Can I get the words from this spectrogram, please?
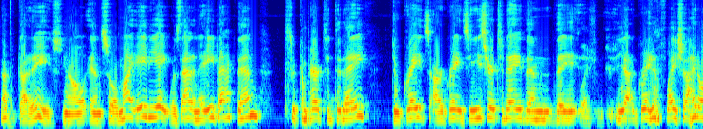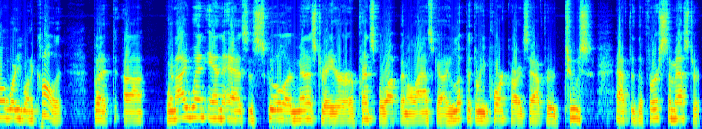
I've got A's, you know, and so my 88, was that an A back then to, compared to today? Do grades, are grades easier today than they? Inflation. Yeah, grade inflation, I don't know what you want to call it. But uh, when I went in as a school administrator or principal up in Alaska, I looked at the report cards after two, after the first semester.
